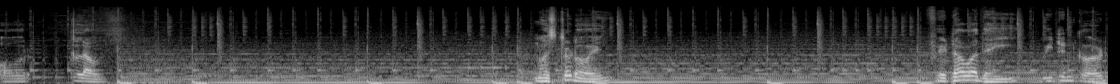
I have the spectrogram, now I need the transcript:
और क्लाउज मस्टर्ड ऑयल फेटा हुआ दही beaten curd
